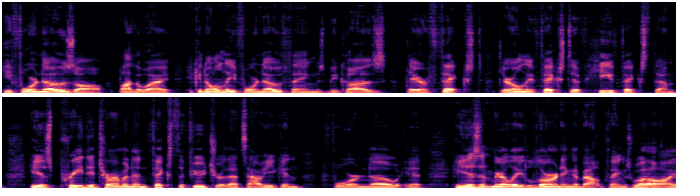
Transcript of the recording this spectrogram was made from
He foreknows all. By the way, he can only foreknow things because they are fixed. They're only fixed if he fixed them. He has predetermined and fixed the future. That's how he can foreknow it. He isn't merely learning about things. Well, I,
